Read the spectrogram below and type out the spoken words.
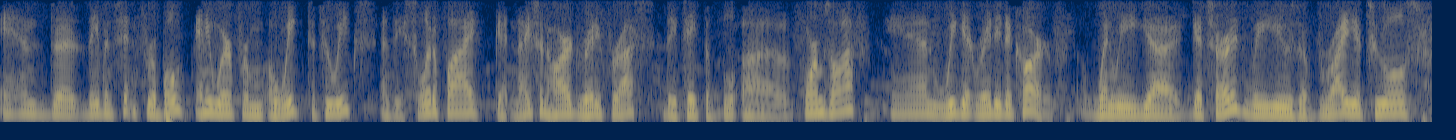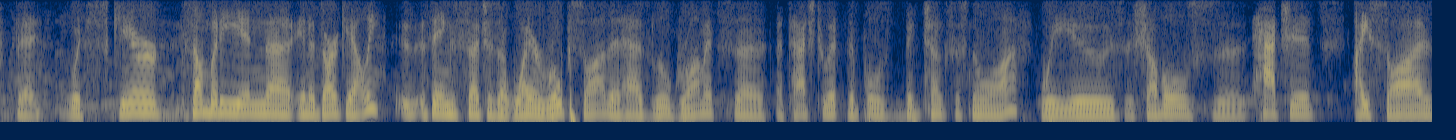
and uh, they've been sitting for about anywhere from a week to two weeks, and they solidify, get nice and hard, ready for us. They take the uh, forms off, and we get ready to carve. When we uh, get started, we use a variety of tools that would scare somebody in uh, in a dark alley. Things such as a wire rope saw that has little grommets uh, attached to it that pulls big chunks of snow off. We use shovels, uh, hatchets, ice saws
